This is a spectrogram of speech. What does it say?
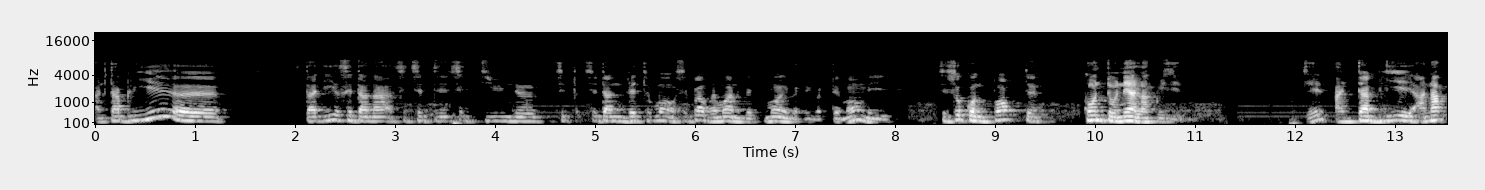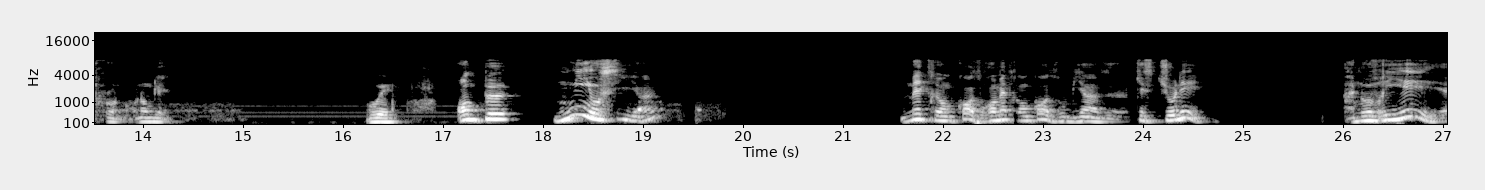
Un tablier, euh, c'est-à-dire c'est un, c'est, un vêtement, c'est pas vraiment un vêtement exa- exactement, mais c'est ce qu'on porte quand on est à la cuisine. Un tablier, un apron en anglais. Oui. On peut ni aussi hein, mettre en cause, remettre en cause ou bien euh, questionner un ouvrier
